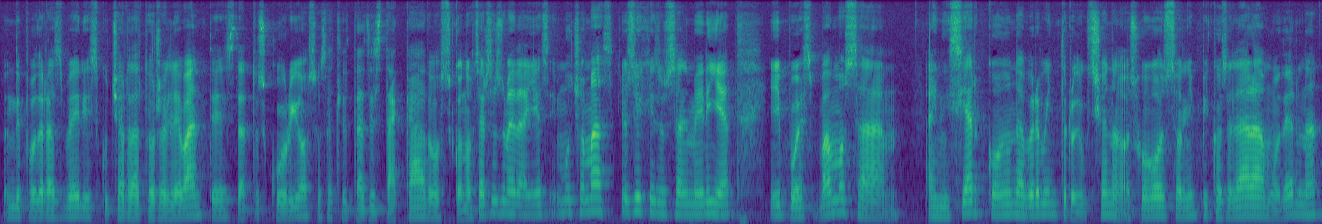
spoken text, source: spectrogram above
donde podrás ver y escuchar datos relevantes, datos curiosos, atletas destacados, conocer sus medallas y mucho más. Yo soy Jesús Almería y pues vamos a, a iniciar con una breve introducción a los Juegos Olímpicos de la era moderna,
